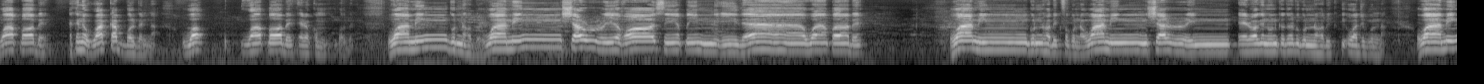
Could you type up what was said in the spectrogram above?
وقب এখানে ওয়াকাব বলবেন না ওয়া ওয়াকাবে এরকম বলবেন ওয়ামিং গুণ হবে ওয়ামিং শাররি গাসিকিন ইযা ওয়াকাবে ওয়ামিং গুণ হবে ইকফা গুণ ওয়ামিং শাররিন এর আগে নুনকে ধরবে গুণ হবে ওয়াজিব গুণ ومن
